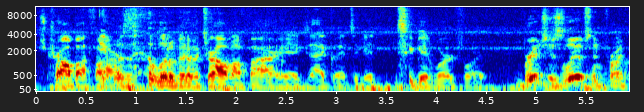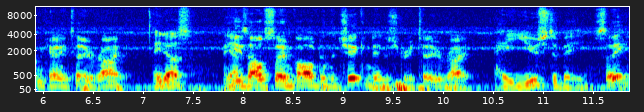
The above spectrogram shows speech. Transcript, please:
It's trial by fire. it was a little bit of a trial by fire. Yeah, exactly. It's a good it's a good word for it. Bridges lives in Franklin County too, right? He does. Yeah. He's also involved in the chicken industry too, right? he used to be. See,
